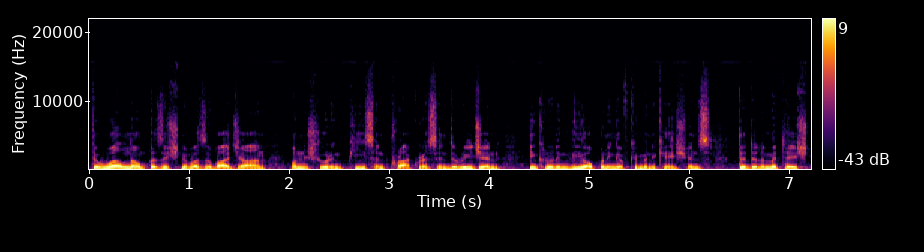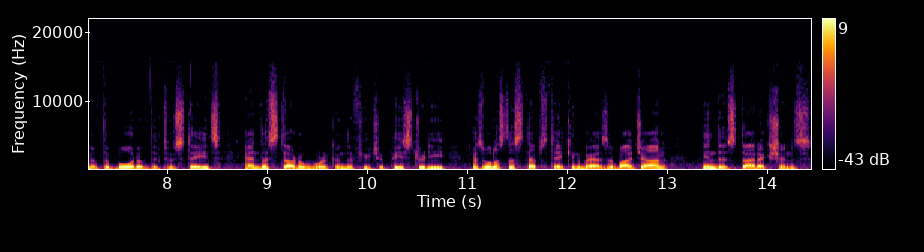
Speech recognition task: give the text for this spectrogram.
the well-known position of Azerbaijan on ensuring peace and progress in the region, including the opening of communications, the delimitation of the border of the two states, and the start of work on the future peace treaty, as well as the steps taken by Azerbaijan in these directions.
